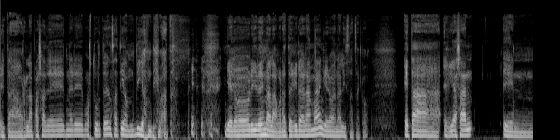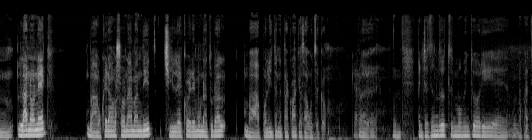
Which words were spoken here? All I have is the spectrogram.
Eta horrela pasade nere bosturten zati handi handi bat. gero hori dena laborategira eraman, gero analizatzeko. Eta egia san, en lan honek, ba, aukera oso ona eman dit, Txileko eremu natural ba, politenetakoak ezagutzeko. Claro. Eh, Pentsatzen dut momentu hori e, bat,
